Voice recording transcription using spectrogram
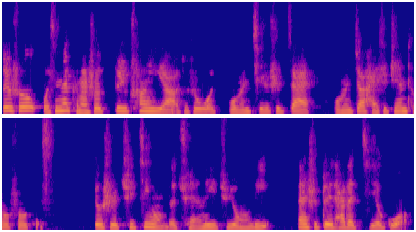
所以说，我现在可能说对于创意啊，就是我我们其实是在我们叫还是 gentle focus，就是去尽我们的全力去用力，但是对它的结果，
